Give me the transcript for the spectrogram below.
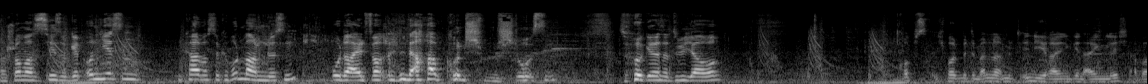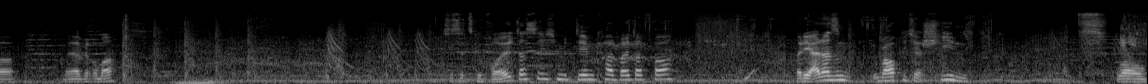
Mal schauen, was es hier so gibt. Und hier ist ein, Kart, was wir kaputt machen müssen. Oder einfach in den Abgrund stoßen. So geht das natürlich auch. Ups, ich wollte mit dem anderen mit Indie reingehen eigentlich, aber naja, wie auch immer. Ist das jetzt gewollt, dass ich mit dem Kart weiterfahre? Weil die anderen sind überhaupt nicht erschienen. Wow.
